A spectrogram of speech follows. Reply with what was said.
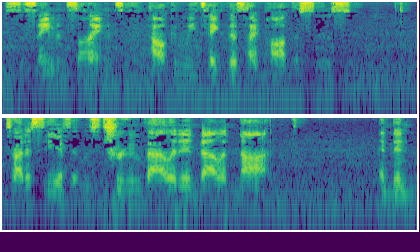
It's the same in science. How can we take this hypothesis, try to see if it was true, valid, invalid, not, and then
